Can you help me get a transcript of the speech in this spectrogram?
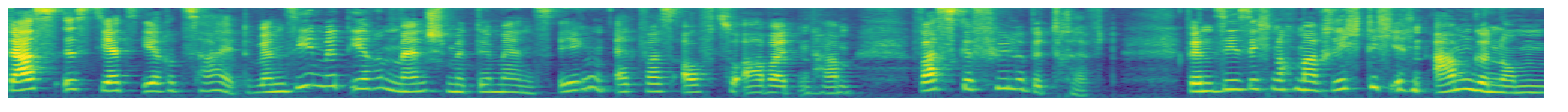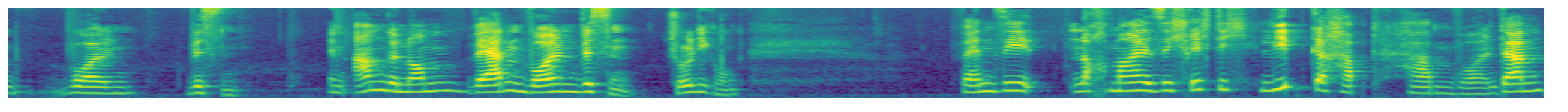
das ist jetzt Ihre Zeit. Wenn Sie mit Ihren Menschen mit Demenz irgendetwas aufzuarbeiten haben, was Gefühle betrifft, wenn Sie sich nochmal richtig in den Arm genommen wollen, wissen. In Arm genommen werden wollen, wissen. Entschuldigung. Wenn Sie nochmal sich richtig lieb gehabt haben wollen, dann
